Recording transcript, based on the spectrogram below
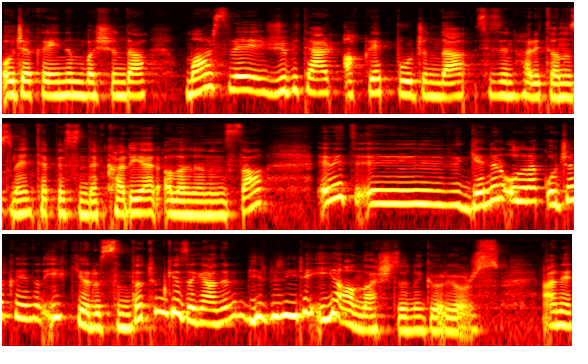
Ocak ayının başında. Mars ve Jüpiter Akrep burcunda sizin haritanızın en tepesinde kariyer alanınızda. Evet genel olarak Ocak ayının ilk yarısında tüm gezegenlerin birbiriyle iyi anlaştığını görüyoruz. Yani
